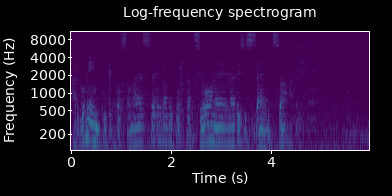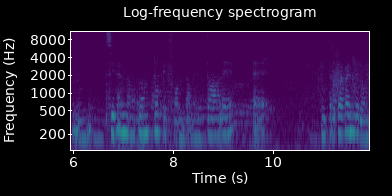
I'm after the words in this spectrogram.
argomenti che possono essere la deportazione, la resistenza, mm, si rendano conto che fondamentale è intraprendere un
